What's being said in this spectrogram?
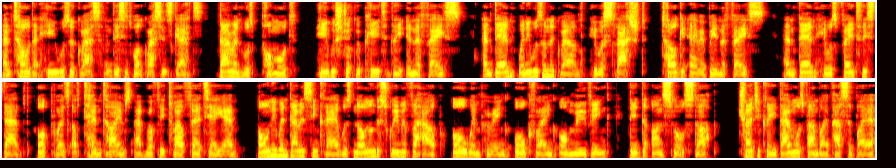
and told that he was a grass and this is what grasses get. Darren was pummeled, he was struck repeatedly in the face, and then when he was on the ground, he was slashed, target area being the face, and then he was fatally stabbed upwards of 10 times at roughly 12.30am only when Darren Sinclair was no longer screaming for help, or whimpering, or crying, or moving, did the onslaught stop. Tragically, Darren was found by a passerby,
